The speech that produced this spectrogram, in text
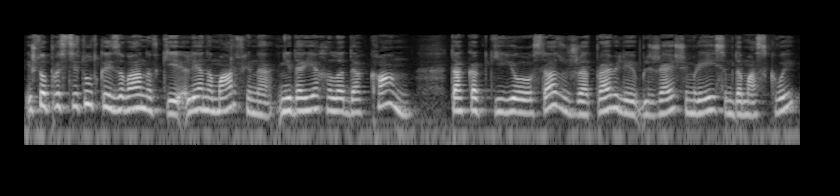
и что проститутка из Ивановки Лена Марфина не доехала до Кан, так как ее сразу же отправили ближайшим рейсом до Москвы,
